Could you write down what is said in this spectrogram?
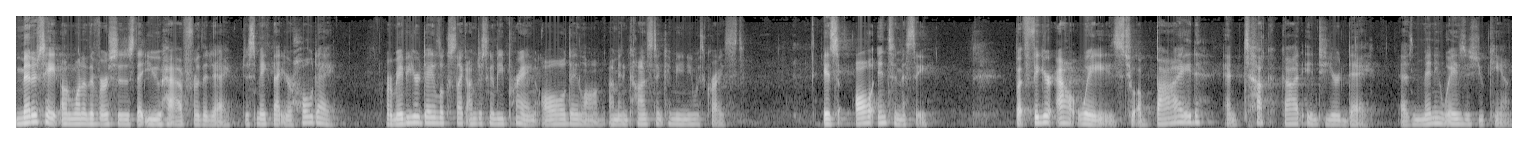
Meditate on one of the verses that you have for the day. Just make that your whole day. Or maybe your day looks like I'm just going to be praying all day long. I'm in constant communion with Christ. It's all intimacy. But figure out ways to abide and tuck God into your day as many ways as you can.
